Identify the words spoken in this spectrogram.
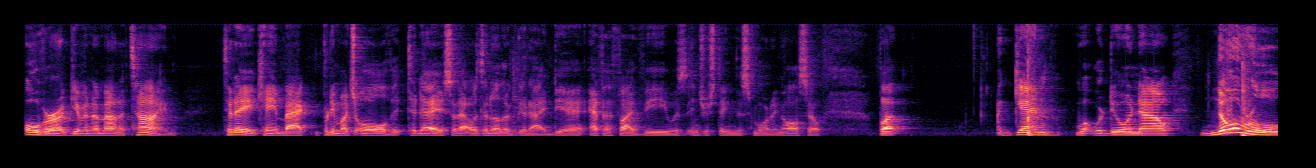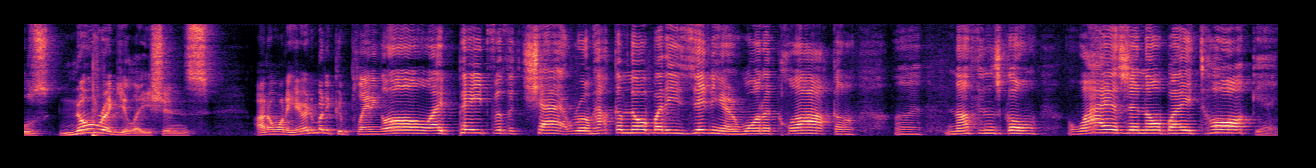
over a given amount of time. Today it came back pretty much all of it today, so that was another good idea. FFIV was interesting this morning also. But Again, what we're doing now, no rules, no regulations. I don't want to hear anybody complaining, oh, I paid for the chat room. How come nobody's in here? One o'clock. Uh, Nothing's going. Why is there nobody talking?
